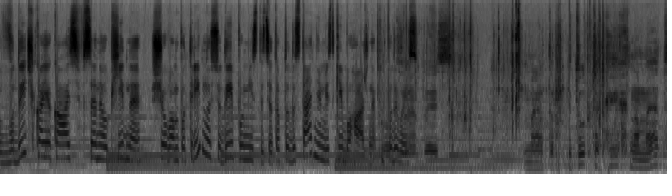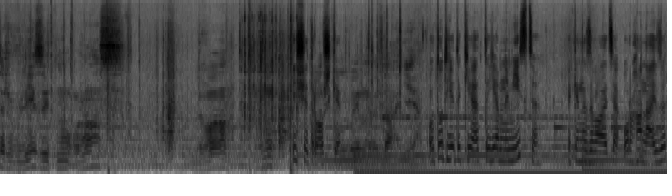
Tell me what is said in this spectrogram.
водичка якась, все необхідне, що вам потрібно, сюди поміститься. Тобто достатньо міський багажник. Подивись. Це десь метр. І тут таких на метр влізить, ну, раз, два, І ще трошки. так, є. Отут є таке таємне місце, яке називається органайзер.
